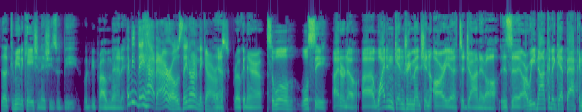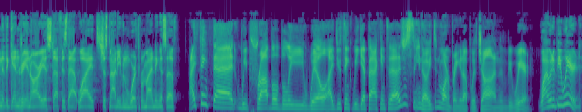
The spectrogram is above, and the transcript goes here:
The communication issues would be would be problematic. I mean, they have arrows. They know how to make Yeah, arrows. broken arrow. So we'll we'll see. I don't know. Uh, why didn't Gendry mention Arya to Jon at all? Is uh, are we not going to get back into the Gendry and Arya stuff? Is that why it's just not even worth reminding us of? I think that we probably will. I do think we get back into that. I just, you know, he didn't want to bring it up with Jon. It would be weird. Why would it be weird?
